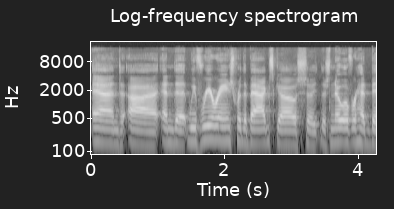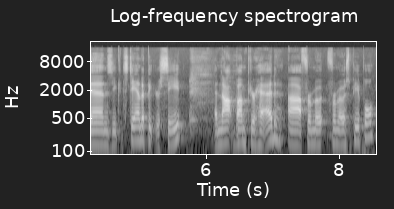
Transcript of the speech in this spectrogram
and uh, and the, we've rearranged where the bags go, so there's no overhead bins. You can stand up at your seat and not bump your head uh, for mo- for most people.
